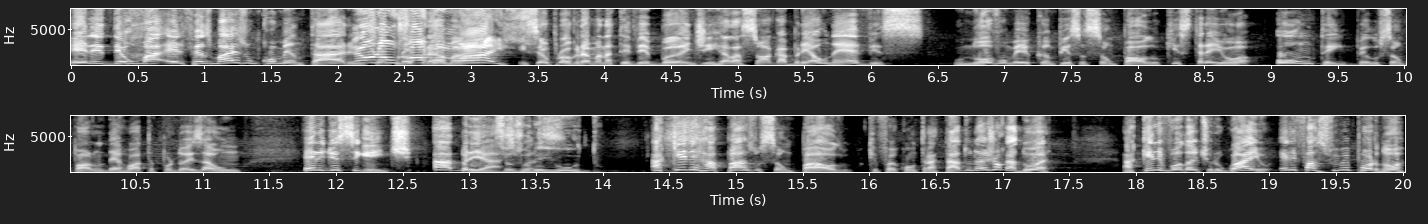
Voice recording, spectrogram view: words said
ele deu uma, ele fez mais um comentário Eu não jogo mais! em seu programa na TV Band em relação a Gabriel Neves, o novo meio-campista de São Paulo que estreou ontem pelo São Paulo na derrota por 2 a 1. Ele disse o seguinte: abre aspas. Seus orelhudo. Aquele rapaz do São Paulo que foi contratado não é jogador. Aquele volante uruguaio, ele faz filme pornô.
